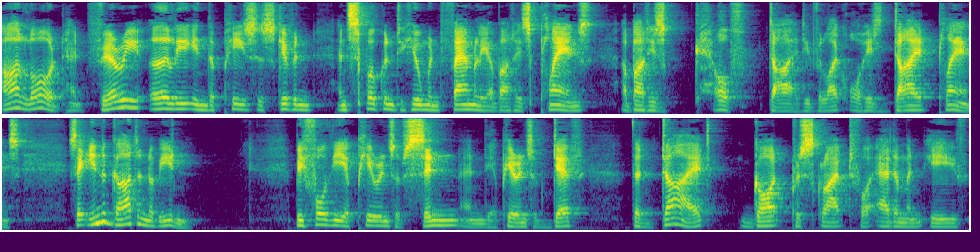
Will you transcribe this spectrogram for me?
Our Lord had very early in the pieces given and spoken to human family about his plans, about his health diet, if you like, or his diet plans. Say, in the Garden of Eden, before the appearance of sin and the appearance of death, the diet God prescribed for Adam and Eve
